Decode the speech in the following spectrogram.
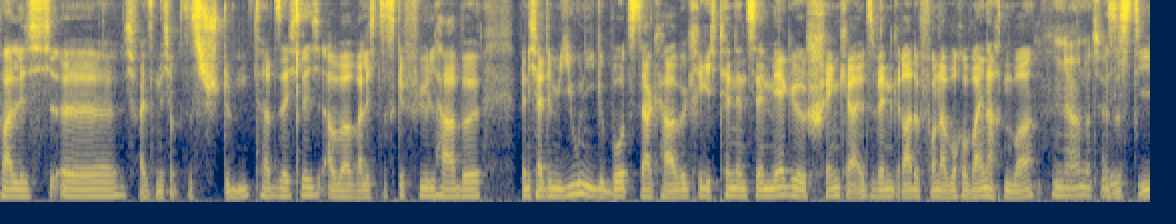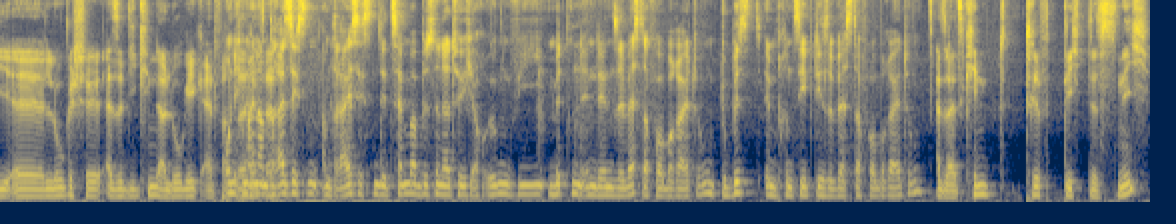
weil ich, äh, ich weiß nicht, ob das stimmt tatsächlich, aber weil ich das Gefühl habe, wenn ich halt im Juni Geburtstag habe, kriege ich tendenziell mehr Geschenke, als wenn gerade vor einer Woche Weihnachten war. Ja, natürlich. Das ist die äh, logische, also die Kinderlogik einfach. und ich meine, am dahinter. 30. am 30. Dezember bist du natürlich auch irgendwie mitten in den Silvestervorbereitungen. Du bist im Prinzip die Silvestervorbereitung. Also als Kind trifft dich das nicht.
